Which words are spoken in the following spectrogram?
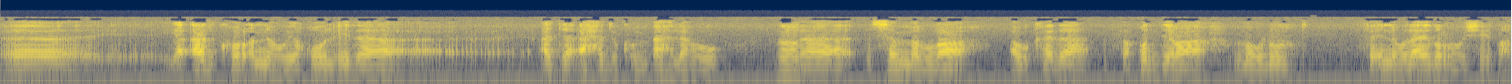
آه، أذكر أنه يقول إذا أتى أحدكم أهله فسمى الله أو كذا فقدر مولود فإنه لا يضره الشيطان.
